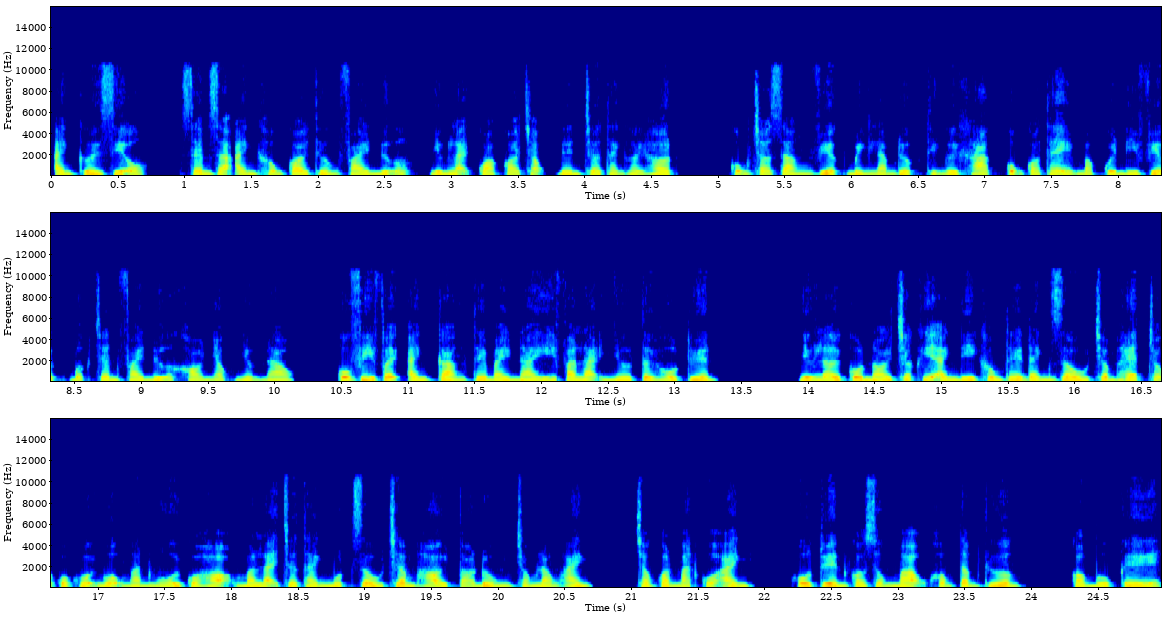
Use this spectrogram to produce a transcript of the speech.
Anh cười diễu xem ra anh không coi thường phái nữ nhưng lại quá coi trọng nên trở thành hời hợt, cũng cho rằng việc mình làm được thì người khác cũng có thể mà quên đi việc bước chân phái nữ khó nhọc nhường nào. Cũng vì vậy anh càng thêm áy náy và lại nhớ tới Hồ Tuyền. Những lời cô nói trước khi anh đi không thể đánh dấu chấm hết cho cuộc hội ngộ ngắn ngủi của họ mà lại trở thành một dấu chấm hỏi to đùng trong lòng anh. Trong con mắt của anh, Hồ Tuyền có dung mạo không tầm thường, có mưu kế,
